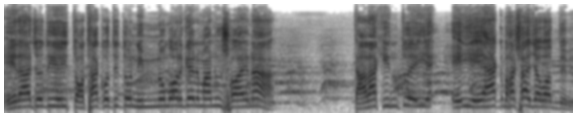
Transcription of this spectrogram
এরা যদি এই তথাকথিত নিম্নবর্গের মানুষ হয় না, তারা কিন্তু এই এই এক ভাষায় জবাব দেবে।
